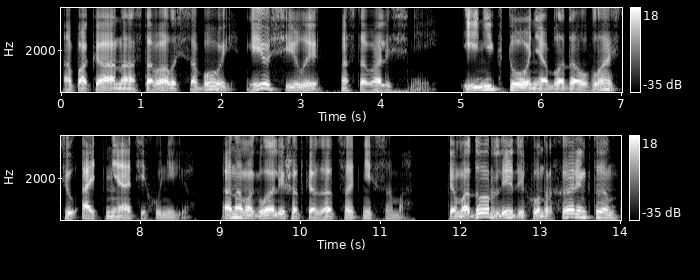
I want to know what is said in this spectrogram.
А пока она оставалась собой, ее силы оставались с ней. И никто не обладал властью отнять их у нее. Она могла лишь отказаться от них сама. Коммодор леди Хонор Харрингтон,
